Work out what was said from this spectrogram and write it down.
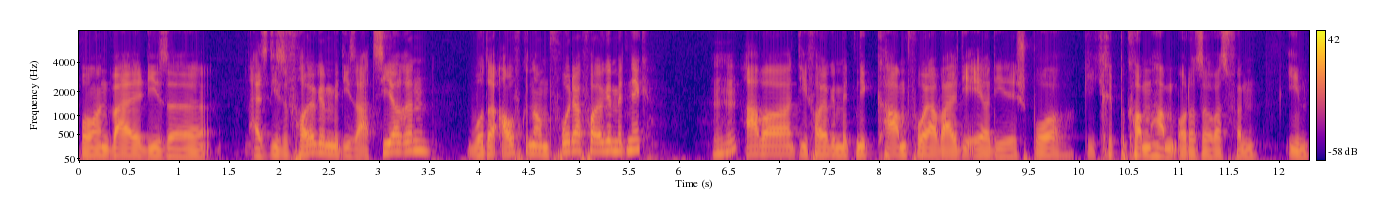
Und weil diese, also diese Folge mit dieser Erzieherin wurde aufgenommen vor der Folge mit Nick. Mhm. Aber die Folge mit Nick kam vorher, weil die eher die Spur gekriegt bekommen haben oder sowas von ihm.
